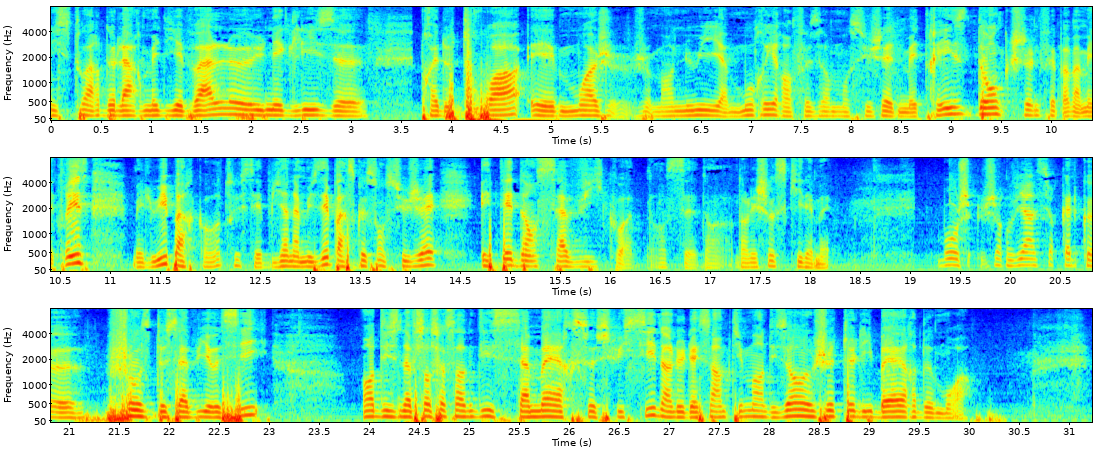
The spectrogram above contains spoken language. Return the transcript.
histoire de l'art médiéval, une église près de Troyes, et moi, je, m'ennuie à mourir en faisant mon sujet de maîtrise, donc je ne fais pas ma maîtrise. Mais lui, par contre, il s'est bien amusé parce que son sujet était dans sa vie, quoi, dans les choses qu'il aimait. Bon, je, reviens sur quelque chose de sa vie aussi. En 1970, sa mère se suicide en lui laissant un petit mot en disant Je te libère de moi.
